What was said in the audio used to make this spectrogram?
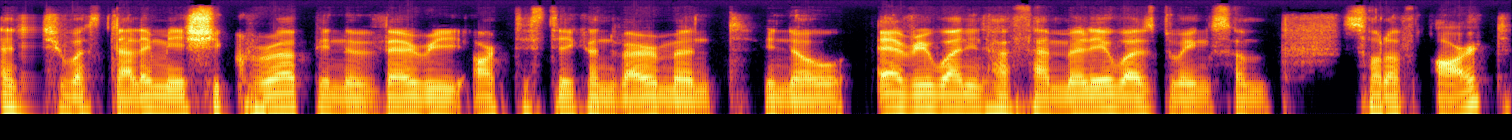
And she was telling me she grew up in a very artistic environment. You know, everyone in her family was doing some sort of art.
